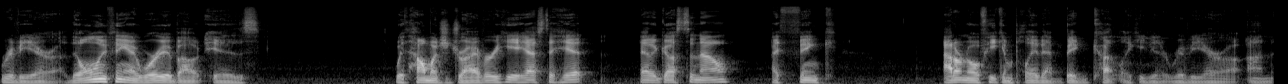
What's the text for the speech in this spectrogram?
Riviera. The only thing I worry about is with how much driver he has to hit at Augusta now. I think I don't know if he can play that big cut like he did at Riviera on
